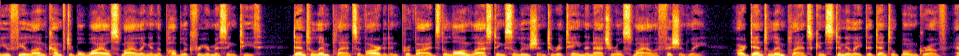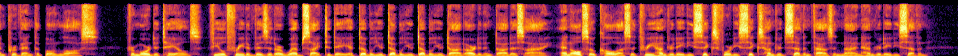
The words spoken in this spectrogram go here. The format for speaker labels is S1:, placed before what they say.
S1: You feel uncomfortable while smiling in the public for your missing teeth. Dental implants of Artident provides the long-lasting solution to retain the natural smile efficiently. Our dental implants can stimulate the dental bone growth and prevent the bone loss. For more details, feel free to visit our website today at www.artident.si and also call us at 386 4600 7987.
